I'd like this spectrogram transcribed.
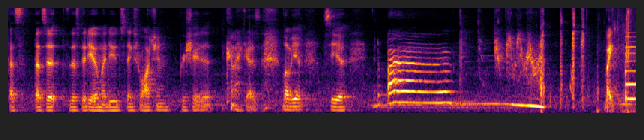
That's that's it for this video, my dudes. Thanks for watching. Appreciate it. Good night, guys. Love you. See you. Bye. Bye.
